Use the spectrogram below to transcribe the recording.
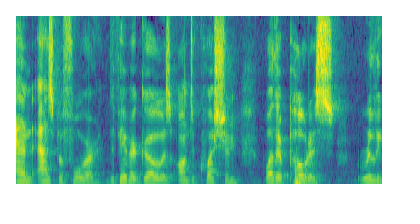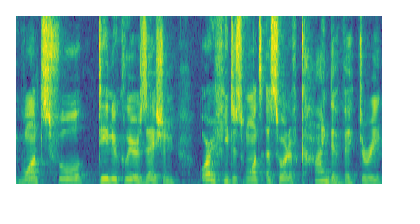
And as before, the paper goes on to question whether POTUS really wants full denuclearization or if he just wants a sort of kind of victory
